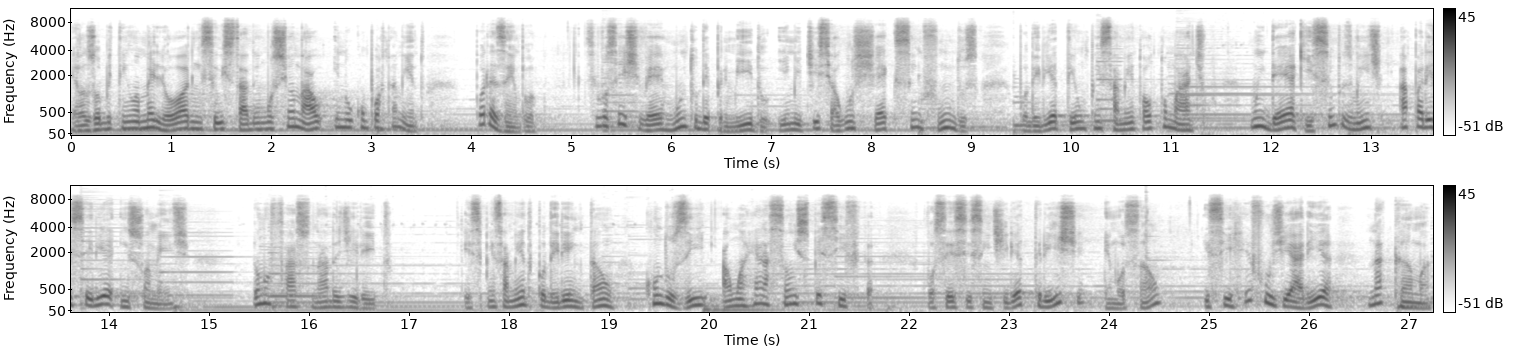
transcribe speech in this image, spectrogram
elas obtêm uma melhora em seu estado emocional e no comportamento. Por exemplo, se você estiver muito deprimido e emitisse alguns cheques sem fundos, poderia ter um pensamento automático uma ideia que simplesmente apareceria em sua mente. Eu não faço nada direito. Esse pensamento poderia então conduzir a uma reação específica. Você se sentiria triste, emoção, e se refugiaria na cama,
